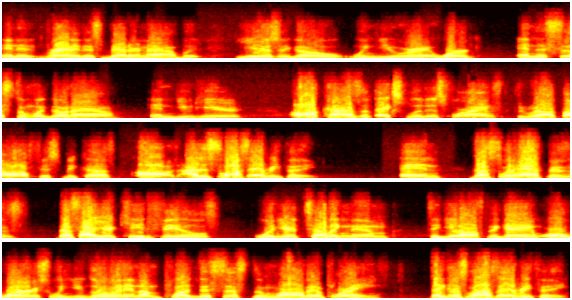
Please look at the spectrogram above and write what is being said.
and it granted it's better now, but years ago when you were at work and the system would go down and you'd hear all kinds of expletives flying throughout the office because oh I just lost everything. And that's what happens. That's how your kid feels when you're telling them to get off the game, or worse, when you go in and unplug the system while they're playing. They just lost everything.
